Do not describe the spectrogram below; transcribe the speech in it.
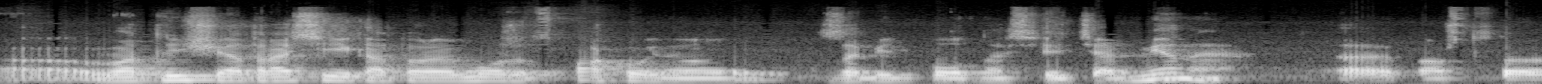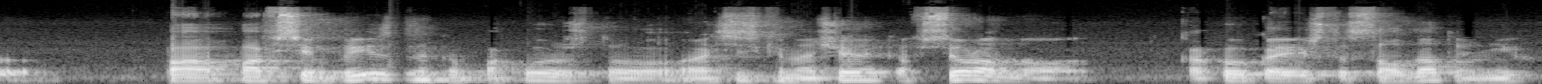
в отличие от России, которая может спокойно забить болт на все эти обмены, потому что по, по всем признакам похоже, что российским начальникам все равно, какое количество солдат у них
